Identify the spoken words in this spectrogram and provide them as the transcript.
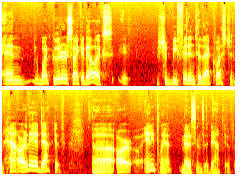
And what good are psychedelics? It should be fit into that question. How are they adaptive? Uh, are any plant medicines adaptive?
